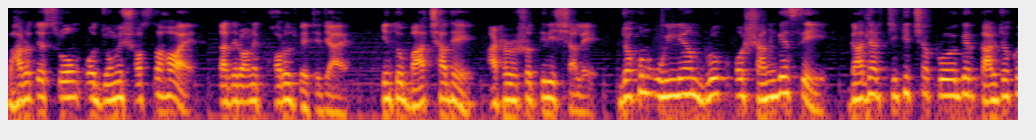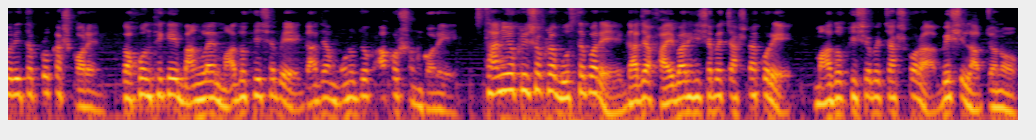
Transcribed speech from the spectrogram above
ভারতের শ্রম ও জমি সস্তা হয়, তাদের অনেক খরচ বেঁচে যায়। কিন্তু বাদ সাধে আঠারোশো সালে, যখন উইলিয়াম ব্রুক ও সানগেসি গাজার চিকিৎসা প্রয়োগের কার্যকারিতা প্রকাশ করেন। তখন থেকেই বাংলায় মাদক হিসেবে গাজা মনোযোগ আকর্ষণ করে। স্থানীয় কৃষকরা বুঝতে পারে, গাজা ফাইবার হিসেবে চাষ না করে মাদক হিসেবে চাষ করা বেশি লাভজনক।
